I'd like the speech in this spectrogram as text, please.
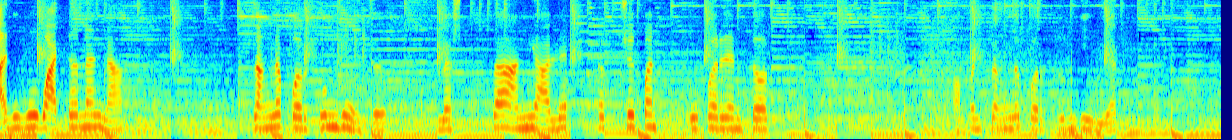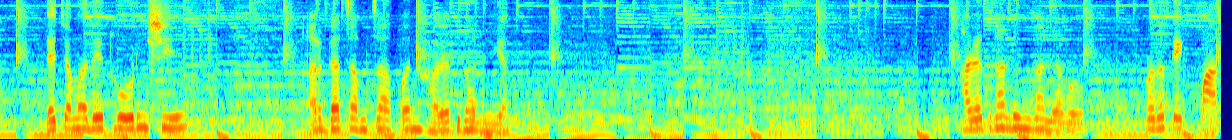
आणि हे वाटण आहे ना चांगलं परतून घ्यायचं. लसचा आणि आल्या कच्चे पण तोपर्यंत आपण चांगलं परतून घेऊयात. त्याच्यामध्ये थोडीशी अर्धा चमचा आपण हळद घालूयात. हळद घालून झाल्यावर परत एक पाच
